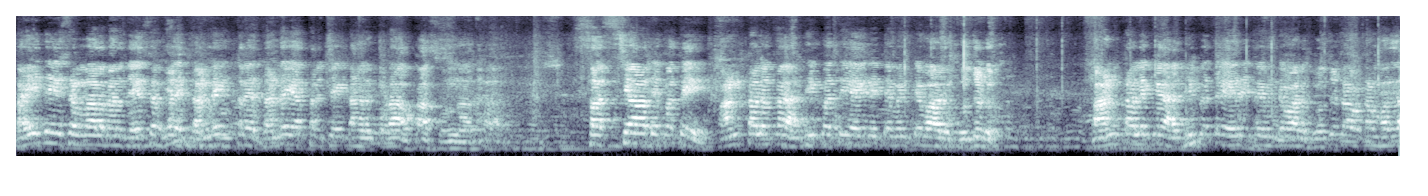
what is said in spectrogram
పై దేశం వాళ్ళ మన దేశంపై దండయాత్ర దండయాత్ర చేయడానికి కూడా అవకాశం ఉన్నది. సస్యాధిపతి పంటలకు అధిపతి అయినటువంటి వాడు బుధుడు. పంటలకి అధిపతి అయినటువంటి వాడు బుద్ధుడు అవటం వల్ల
